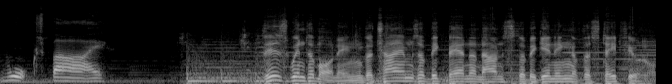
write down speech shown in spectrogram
walked by. This winter morning, the chimes of Big Ben announced the beginning of the state funeral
